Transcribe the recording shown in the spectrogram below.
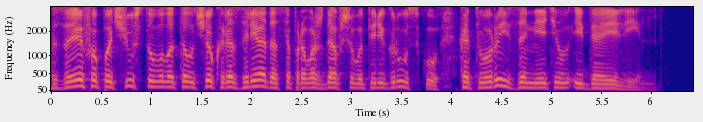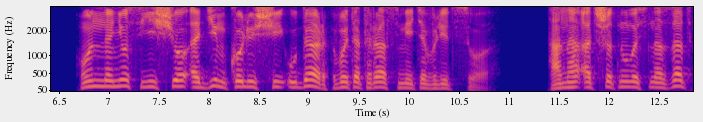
Заэфа почувствовала толчок разряда, сопровождавшего перегрузку, который заметил и Даэлин. Он нанес еще один колющий удар, в этот раз метя в лицо. Она отшатнулась назад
